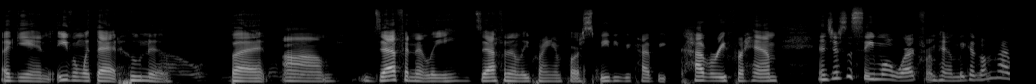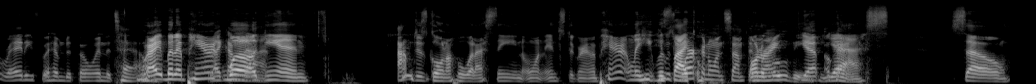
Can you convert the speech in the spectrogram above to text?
again, even with that, who knew? But um, definitely, definitely praying for a speedy recovery, recovery for him, and just to see more work from him because I'm not ready for him to throw in the towel. right, but apparently, Like, well, again, I'm just going off of what I seen on Instagram. Apparently, he He was, was, like working on something on a right? movie. Yep. Okay. Yes. So,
